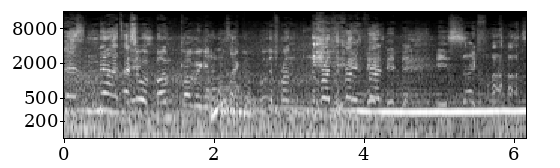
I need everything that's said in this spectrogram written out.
That's nuts! I saw a bump coming and I was like, oh, the front, the front, the front, the front. it's so fast.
